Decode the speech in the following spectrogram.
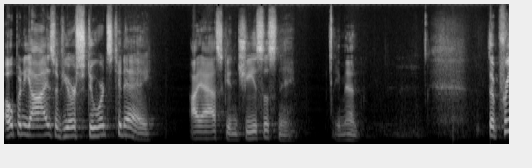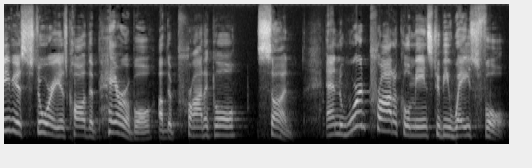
Open the eyes of your stewards today, I ask in Jesus' name. Amen. The previous story is called the parable of the prodigal son. And the word prodigal means to be wasteful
